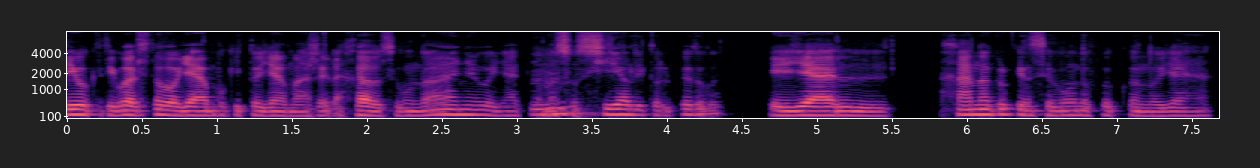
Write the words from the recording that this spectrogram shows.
Digo que igual estuvo ya un poquito ya más relajado el segundo año, güey, ya que más Ujú. sociable y todo el pedo, güey. Y ya el. Ajá, no creo que en segundo fue cuando ya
